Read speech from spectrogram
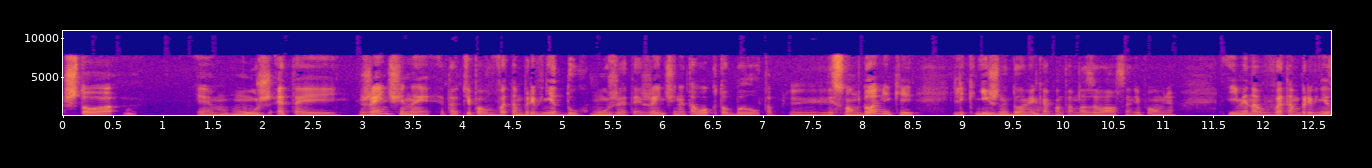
что муж этой женщины, это типа в этом бревне дух мужа этой женщины, того, кто был там, в лесном домике или книжный домик, как он там назывался, не помню. Именно в этом бревне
